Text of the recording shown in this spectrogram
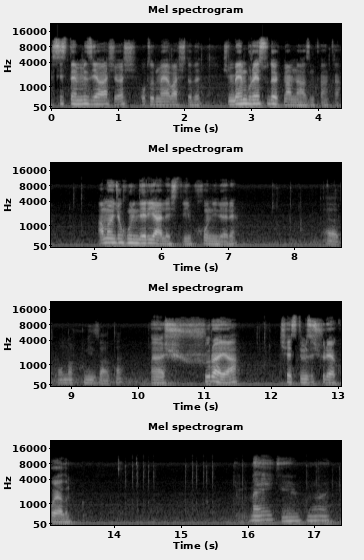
sistemimiz yavaş yavaş oturmaya başladı şimdi benim buraya su dökmem lazım kanka ama önce hunileri yerleştireyim hunileri Evet onlar huni zaten. ee, şuraya chestimizi şuraya koyalım Make it right.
